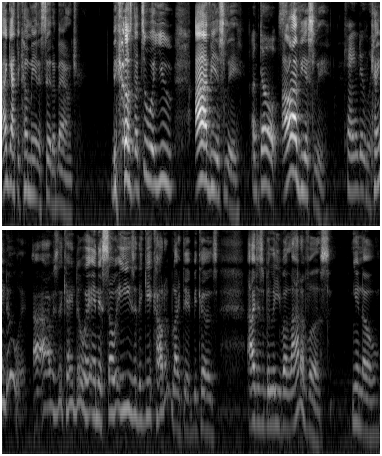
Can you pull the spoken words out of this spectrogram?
I got to come in and set a boundary because the two of you, obviously, Adults obviously, can't do it. can't do it. I obviously can't do it, and it's so easy to get caught up like that because I just believe a lot of us, you know,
